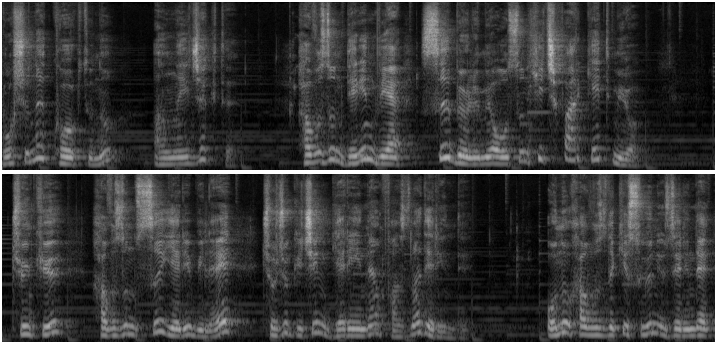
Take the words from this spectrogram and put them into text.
boşuna korktuğunu anlayacaktı. Havuzun derin veya sığ bölümü olsun hiç fark etmiyor. Çünkü havuzun sığ yeri bile çocuk için gereğinden fazla derindi. Onu havuzdaki suyun üzerinde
